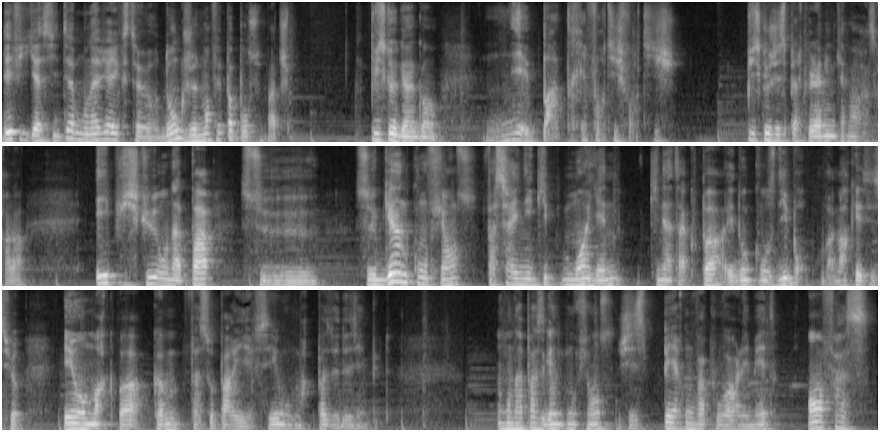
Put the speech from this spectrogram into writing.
d'efficacité, à mon avis, à l'extérieur. Donc, je ne m'en fais pas pour ce match. Puisque Guingamp n'est pas très fortiche-fortiche, puisque j'espère que la mine Camara sera là, et puisque on n'a pas ce, gain de confiance face à une équipe moyenne qui n'attaque pas, et donc on se dit, bon, on va marquer, c'est sûr, et on ne marque pas comme face au Paris FC, où on ne marque pas de deuxième but on n'a pas ce gain de confiance. J'espère qu'on va pouvoir les mettre. En face,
